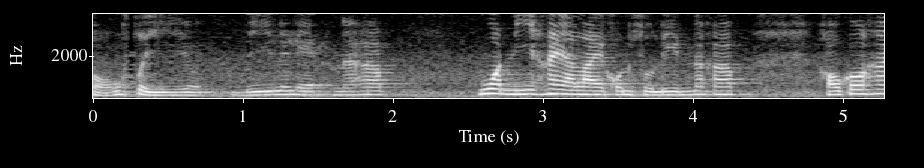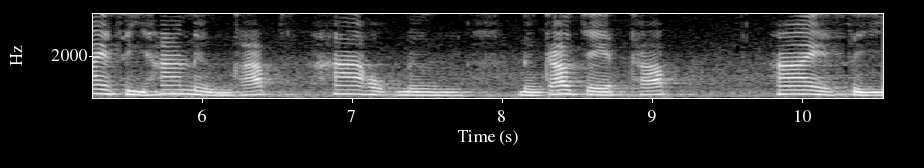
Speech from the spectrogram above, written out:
สองสี่ดีเลยแหละนะครับ งวดนี้ให้อะไรคนสุรินนะครับเขาก็ให้สี่ห้าหนึ่งครับห้าหกหนึ่งหนึ่งเก้าเจ็ดครับ ให้สี่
